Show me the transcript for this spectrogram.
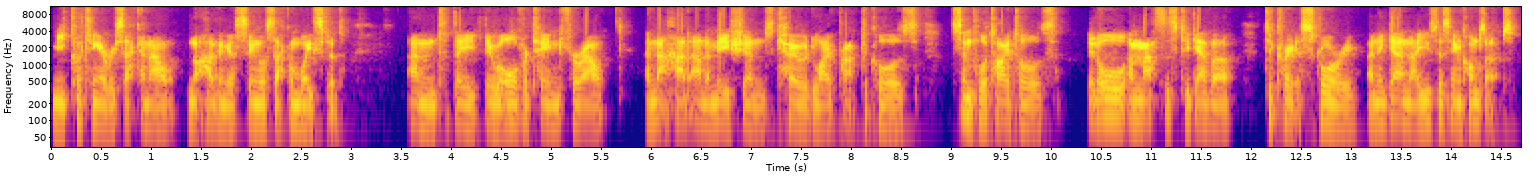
me cutting every second out, not having a single second wasted. And they, they were all retained throughout. And that had animations, code, live practicals, simple titles. It all amasses together to create a story. And again, I use the same concepts.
